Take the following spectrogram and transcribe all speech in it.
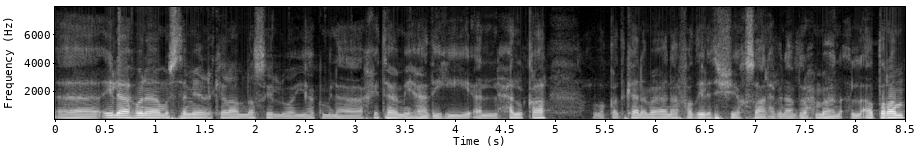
آه إلى هنا مستمعينا الكرام نصل وإياكم إلى ختام هذه الحلقة. وقد كان معنا فضيلة الشيخ صالح بن عبد الرحمن الأطرم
